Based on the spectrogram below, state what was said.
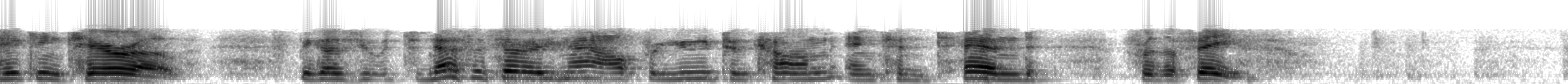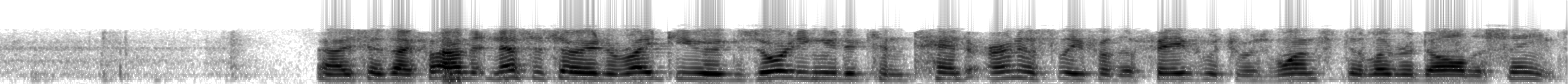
taken care of because it's necessary now for you to come and contend for the faith. Now he says, I found it necessary to write to you, exhorting you to contend earnestly for the faith which was once delivered to all the saints.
